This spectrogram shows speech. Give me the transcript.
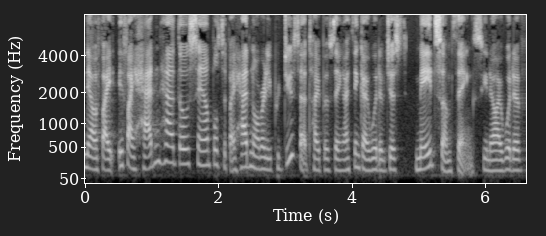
now if I if I hadn't had those samples, if I hadn't already produced that type of thing, I think I would have just made some things. You know, I would have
